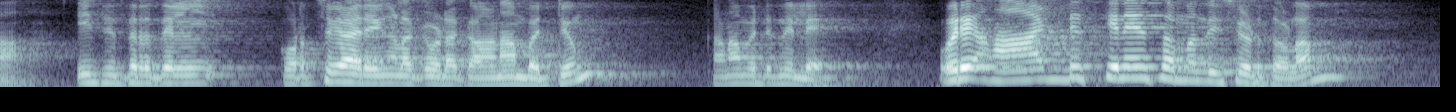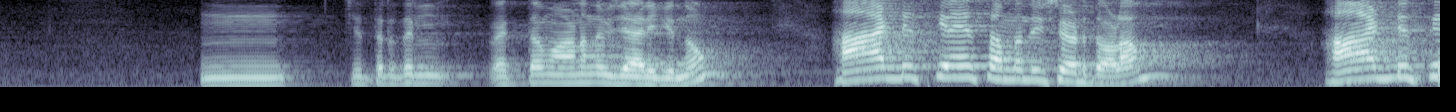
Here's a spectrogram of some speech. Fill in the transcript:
ആ ഈ ചിത്രത്തിൽ കുറച്ച് കാര്യങ്ങളൊക്കെ ഇവിടെ കാണാൻ പറ്റും. കാണാൻ പറ്റുന്നില്ലേ? ഒരു ഹാർഡ് ഡിസ്കിനെ സംബന്ധിച്ചിടത്തോളം ചിത്രത്തിൽ വ്യക്തമാണെന്ന് വിചാരിക്കുന്നു. ഹാർഡ് ഡിസ്കിനെ സംബന്ധിച്ചിടത്തോളം ഹാർഡ് ഡിസ്ക്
